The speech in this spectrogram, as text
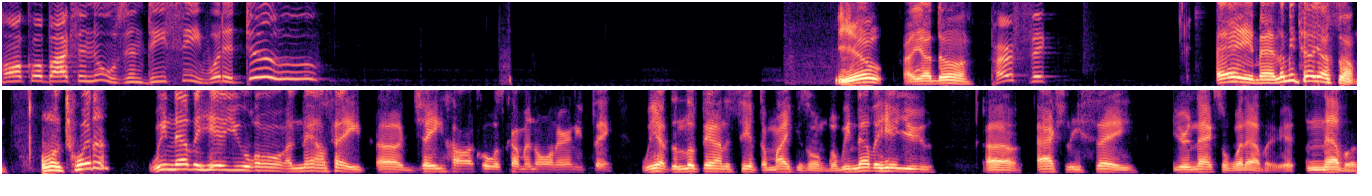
Hardcore Boxing News in DC. What it do? Yo, how y'all doing? Perfect. Hey man, let me tell y'all something. On Twitter, we never hear you all announce, hey, uh Jay Hardcore is coming on or anything. We have to look down and see if the mic is on, but we never hear you uh actually say you're next or whatever. It, never.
